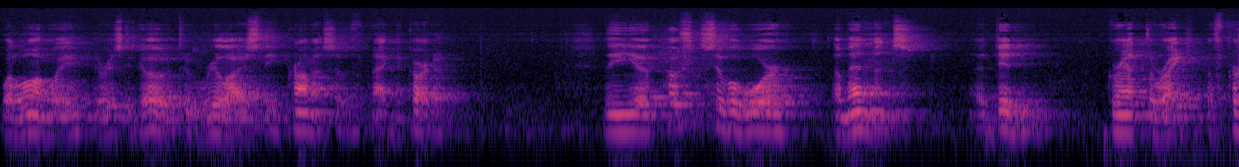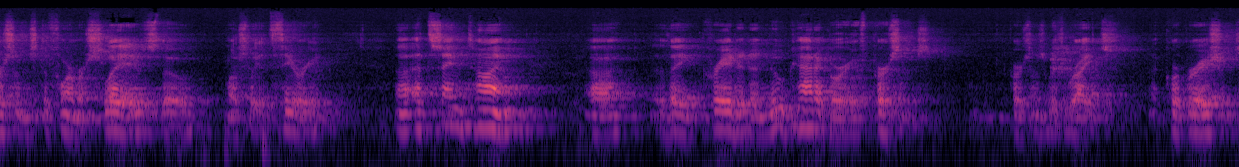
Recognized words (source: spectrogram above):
what a long way there is to go to realize the promise of Magna Carta. The uh, post-Civil War amendments uh, did grant the right of persons to former slaves, though mostly in theory. Uh, at the same time, uh, they created a new category of persons, persons with rights, uh, corporations.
